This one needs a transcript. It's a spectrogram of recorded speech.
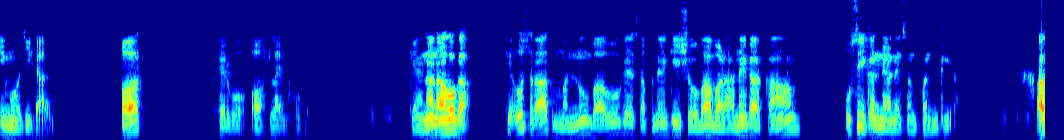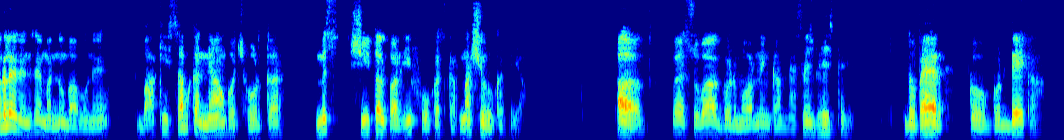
इमोजी डाल दी और फिर वो ऑफलाइन हो गए। कहना ना होगा कि उस रात मन्नू बाबू के सपने की शोभा बढ़ाने का काम उसी कन्या ने संपन्न किया। अगले दिन से मन्नू बाबू ने बाकी सब कन्याओं को छोड़कर मिस शीतल पर ही फोकस करना शुरू कर दिया। अब वह सुबह गुड मॉर्निंग का मैसेज भेजते दोपहर को गुड डे का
